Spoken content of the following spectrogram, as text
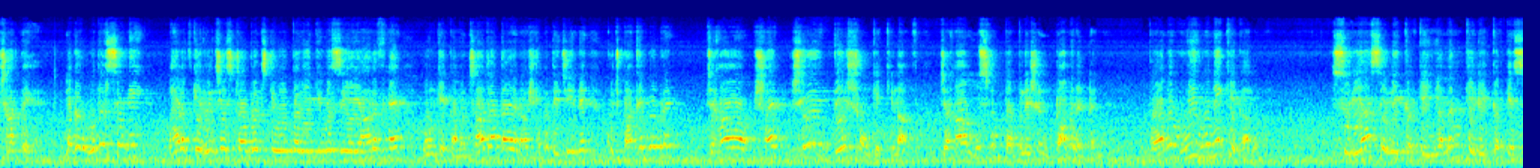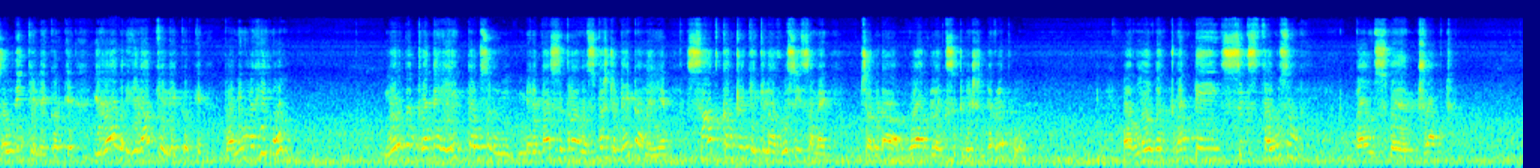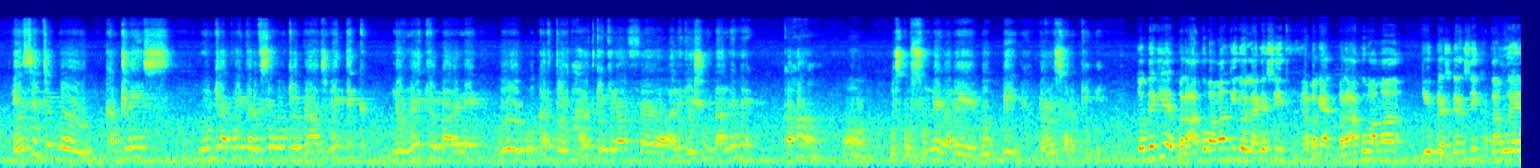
चाहते हैं। मगर उधर से भी भारत के रिलीजियस टॉलरेंस के ऊपर एक यूएससीआरएफ है, उनके कमेंट्स आ जाता है। राष्ट्रपति जी ने कुछ बातें बोल रहे हैं, जहाँ शायद छह देशों के खिलाफ, जहाँ मुस्लिम पॉपुलेशन डोमिनेंट है बॉम्बिंग हुई होने के कारण। सीरिया से लेकर के, यमन के लेकर के, सऊदी के लेकर के, इराक इराक के लेकर के बॉम्बिंग नहीं हुआ। More than twenty eight thousand मेरे पास इतना स्पष्ट डेटा नहीं है। सात कंट्री के खिलाफ उसी समय झगड़ा वॉर लाइक सिचुएशन डेवलप हुआ। और more than twenty six thousand bombs we dropped ऐसे जब कंट्रीज़ उनके अपनी तरफ़ से उनके राजनीतिक निर्णय के बारे में वो करते भारत के खिलाफ एलिगेशन डालने में। कहाँ उसको सुनने वाले लोग भी भरोसा रखेंगे। तो देखिए, बराक ओबामा की जो लेगेसी थी अब अगैन बराक ओबामा की प्रेसिडेंसी खत्म हुए,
